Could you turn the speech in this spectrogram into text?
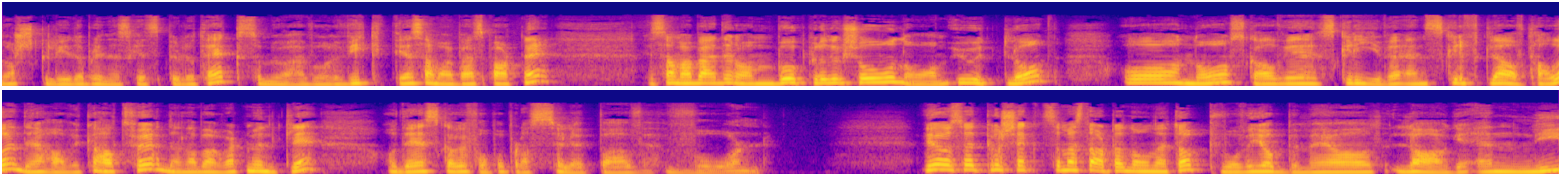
Norsk lyd- og blindeskriftsbibliotek, som jo er vår viktige samarbeidspartner. Vi samarbeider om bokproduksjon og om utlån, og nå skal vi skrive en skriftlig avtale. Det har vi ikke hatt før, den har bare vært muntlig, og det skal vi få på plass i løpet av våren. Vi har også et prosjekt som er starta nå nettopp, hvor vi jobber med å lage en ny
